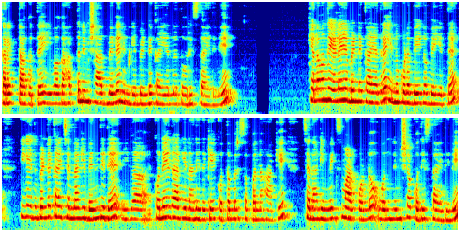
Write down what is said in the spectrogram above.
ಕರೆಕ್ಟ್ ಆಗುತ್ತೆ. ಇವಾಗ ಹತ್ತು ನಿಮಿಷ ಆದಮೇಲೆ ನಿಮಗೆ ಬೆಂಡೆಕಾಯಿಯನ್ನು ತೋರಿಸ್ತಾ ಇದ್ದೀನಿ. ಕೆಲವೊಂದು ಎಳೆಯ ಬೆಂಡೆಕಾಯಿ ಆದರೆ ಇನ್ನೂ ಕೂಡ ಬೇಗ ಬೇಯುತ್ತೆ. ಈಗ ಇದು ಬೆಂಡೆಕಾಯಿ ಚೆನ್ನಾಗಿ ಬೆಂದಿದೆ. ಈಗ ಕೊನೆಯದಾಗಿ ನಾನು ಇದಕ್ಕೆ ಕೊತ್ತಂಬರಿ ಸೊಪ್ಪನ್ನು ಹಾಕಿ ಚೆನ್ನಾಗಿ ಮಿಕ್ಸ್ ಮಾಡಿಕೊಂಡು ಒಂದು ನಿಮಿಷ ಕುದಿಸ್ತಾ ಇದ್ದೀನಿ.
